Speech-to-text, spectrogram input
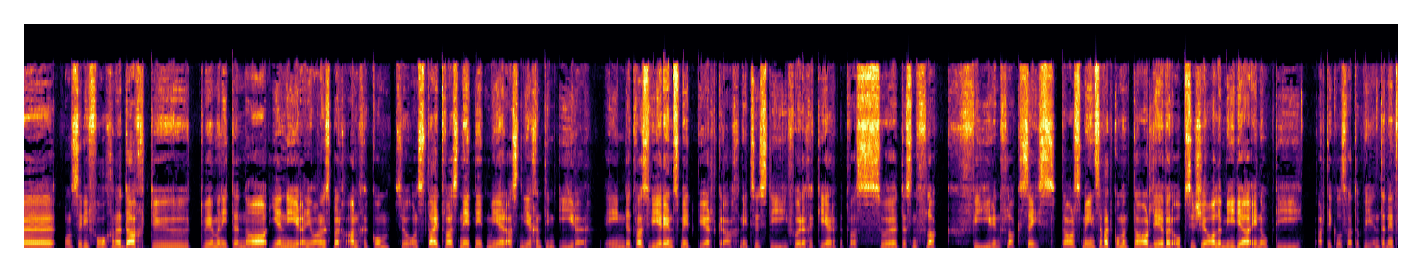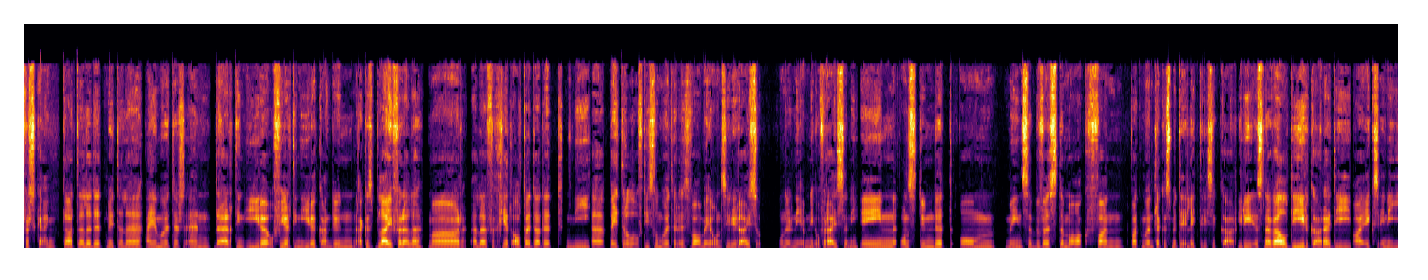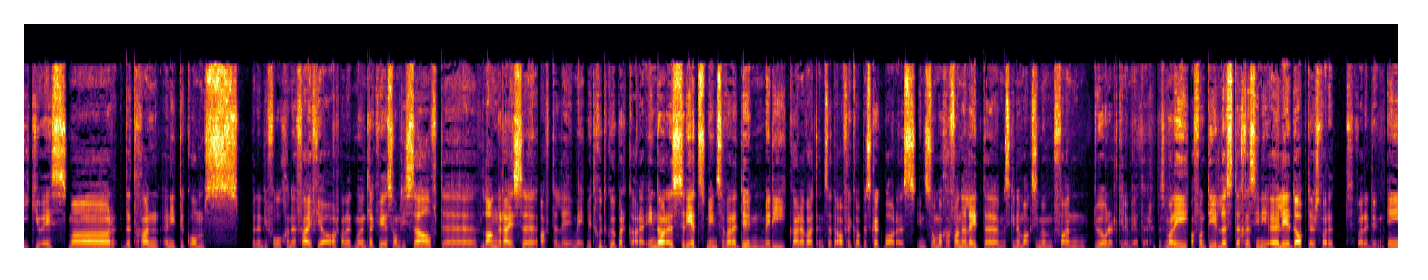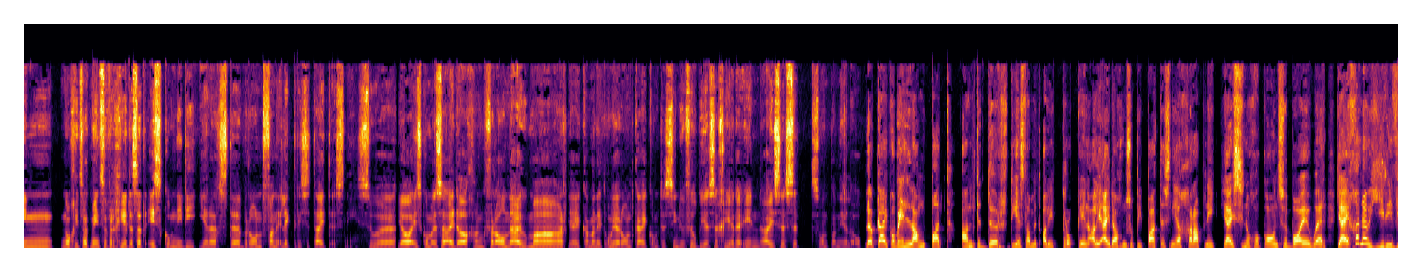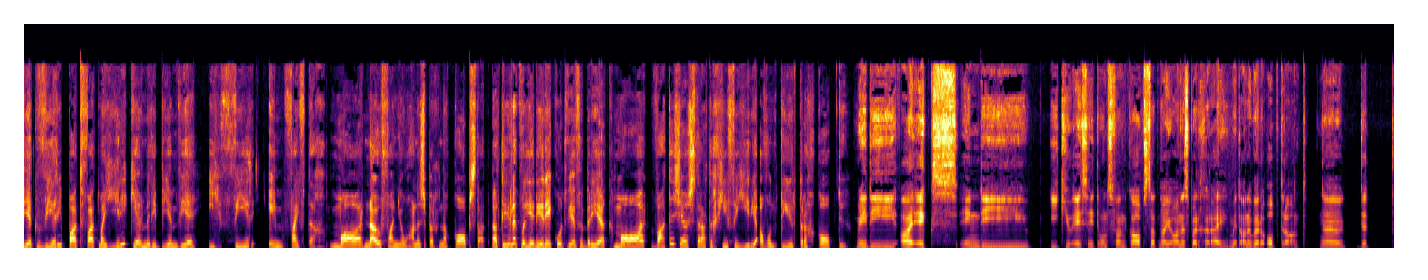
ons het die volgende dag toe 2 minute na 1 uur in Johannesburg aangekom. So ons tyd was net net meer as 19 ure en dit was weer eens met beerdkrag net soos die vorige keer. Dit was so tussen vlak 4 en vlak 6. Daar's mense wat kommentaar lewer op sosiale media en op die artikels wat op die internet verskyn dat hulle dit met hulle eie motors in 13 ure of 14 ure kan doen. Ek is bly vir hulle, maar hulle vergeet altyd dat dit nie 'n petrol of dieselmotor is waarmee ons hierdie reis onderneem nie of reise nie. En ons doen dit om mense bewus te maak van wat moontlik is met 'n elektriese kar. Hierdie is nou wel duur karre, die iX en die EQS, maar dit gaan in die toekoms binne die volgende 5 jaar gaan dit moontlik wees om dieselfde lang reise af te lê met met goedkoper karre. En daar is reeds mense wat dit doen met die karre wat in Suid-Afrika beskikbaar is. En sommige van hulle het uh, miskien 'n maksimum van 200 km. Dis maar die avontuurlustiges en die early adopters wat dit wat dit doen. En nog iets wat mense vergeet is dat Eskom nie die enigste bron van elektrisiteit is nie. So uh, ja, Eskom is 'n uitdaging veral nou, maar jy kan maar net om jou rond kyk om te sien hoeveel besighede en huise sit sonpanele op. Nou kyk op die lang pad aan te durf, deesdae met al die trokke en al die uitdagings op die pad is nie 'n grap nie. Jy sien nogal kans vir baie, hoor. Jy gaan nou hierdie week weer die pad vat, maar hierdie keer met die BMW i4 M50, maar nou van Johannesburg na Kaapstad. Natuurlik wil jy die rekord weer verbreek, maar wat is jou strategie vir hierdie avontuur terug Kaap toe? Met die iX en die EQS het ons van Kaapstad na Johannesburg gery, met ander woorde opdraand. Nou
